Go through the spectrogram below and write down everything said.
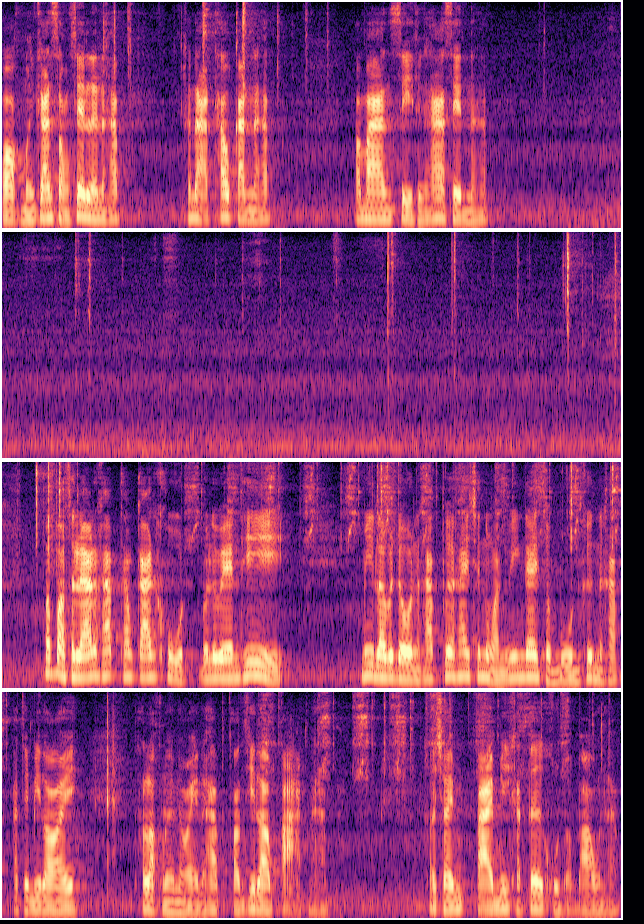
ปอกเหมือนกันสองเส้นเลยนะครับ ขนาดเท่ากันนะครับ ประมาณ4-5เซนนะครับ เมื่อปอกเสร็จแล้วนะครับทำการขูดบริเวณที่มีดเราไปโดนนะครับ เพื่อให้ฉนวนวิ่งได้สมบูรณ์ขึ้นนะครับ อาจจะมีรอยถลอกหน่อยๆนะครับ ตอนที่เราปาดนะครับ ก็ใช้ปลายมีดคัตเตอร์ขูดเบาๆนะครับ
